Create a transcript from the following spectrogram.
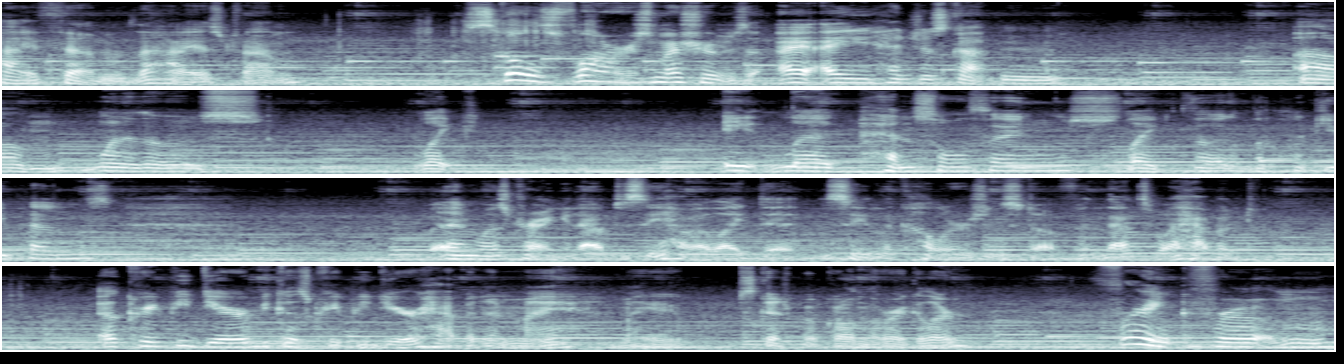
high femme, the highest femme. Skulls, flowers, mushrooms. I, I had just gotten um, one of those like eight lead pencil things, like the, the clicky pens, and was trying it out to see how I liked it, seeing the colors and stuff, and that's what happened. A creepy deer, because creepy deer happen in my, my sketchbook on the regular. Frank from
